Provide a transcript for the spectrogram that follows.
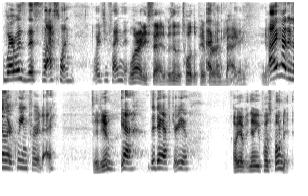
Where was this last one? Where'd you find it? Well, I already said it was in the toilet paper Okay, bag. Yeah. I had another queen for a day. Did you? Yeah, the day after you. Oh yeah, but no, you postponed it.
